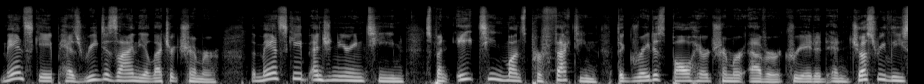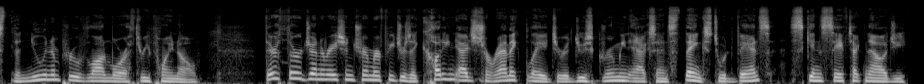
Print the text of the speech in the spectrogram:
Manscaped has redesigned the electric trimmer. The Manscaped engineering team spent 18 months perfecting the greatest ball hair trimmer ever created and just released the new and improved Lawnmower 3.0. Their third generation trimmer features a cutting edge ceramic blade to reduce grooming accidents thanks to advanced skin safe technology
